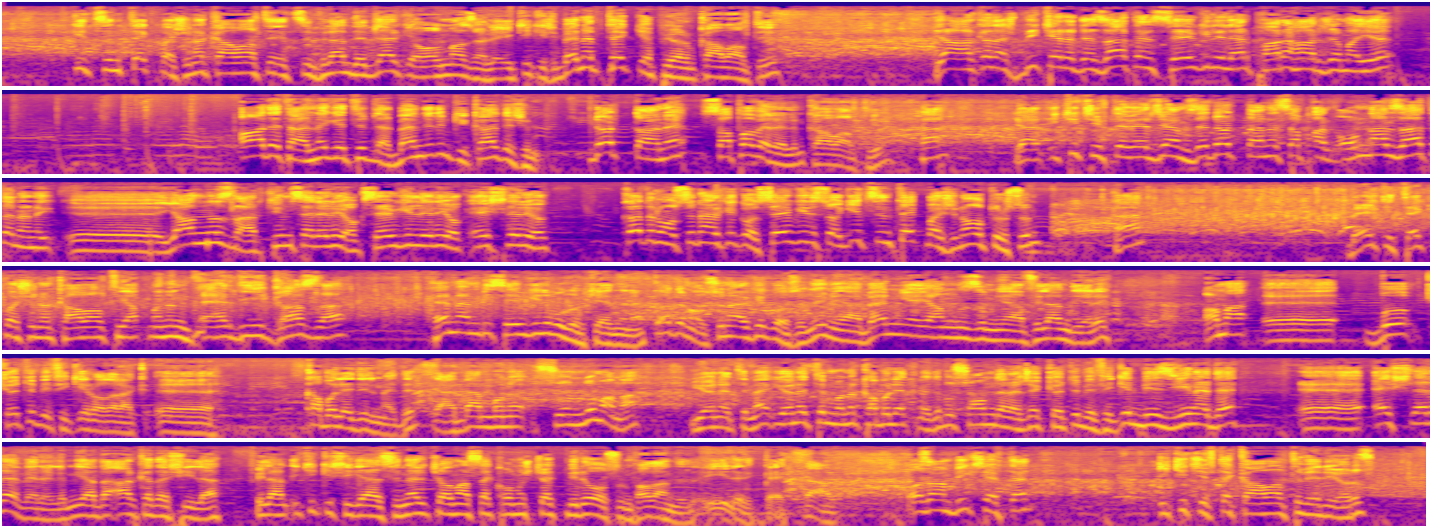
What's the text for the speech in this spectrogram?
gitsin tek başına kahvaltı etsin falan dediler ki olmaz öyle iki kişi. Ben hep tek yapıyorum kahvaltıyı. Ya arkadaş bir kere de zaten sevgililer para harcamayı adet haline getirdiler. Ben dedim ki kardeşim dört tane sapa verelim kahvaltıyı. Ha? Yani iki çifte vereceğimize dört tane sap. Onlar zaten hani e, yalnızlar, kimseleri yok, sevgilileri yok, eşleri yok. Kadın olsun erkek olsun sevgilisi o gitsin tek başına otursun. Ha? Belki tek başına kahvaltı yapmanın verdiği gazla hemen bir sevgili bulur kendine. Kadın olsun erkek olsun değil mi ya ben niye yalnızım ya filan diyerek. Ama e, bu kötü bir fikir olarak e, kabul edilmedi. Yani ben bunu sundum ama yönetime yönetim bunu kabul etmedi. Bu son derece kötü bir fikir. Biz yine de e, eşlere verelim ya da arkadaşıyla filan iki kişi gelsinler hiç olmazsa konuşacak biri olsun falan dedi. İyi dedik pek tamam. O zaman Big Chef'ten iki çifte kahvaltı veriyoruz.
